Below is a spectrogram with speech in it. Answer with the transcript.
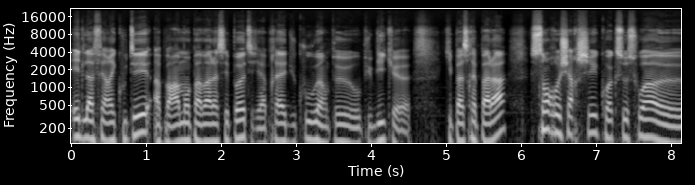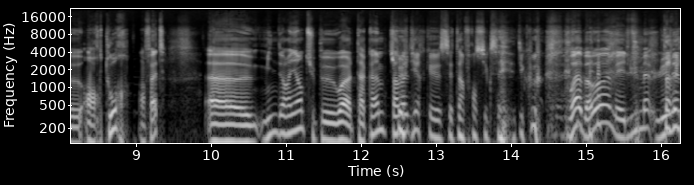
et de la faire écouter, apparemment pas mal à ses potes, et après, du coup, un peu au public euh, qui passerait pas là, sans rechercher quoi que ce soit euh, en retour, en fait. Euh, mine de rien, tu peux. Ouais, t'as quand même Tu pas peux mal. dire que c'est un franc succès, du coup. Ouais, bah ouais, mais lui-même lui-même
